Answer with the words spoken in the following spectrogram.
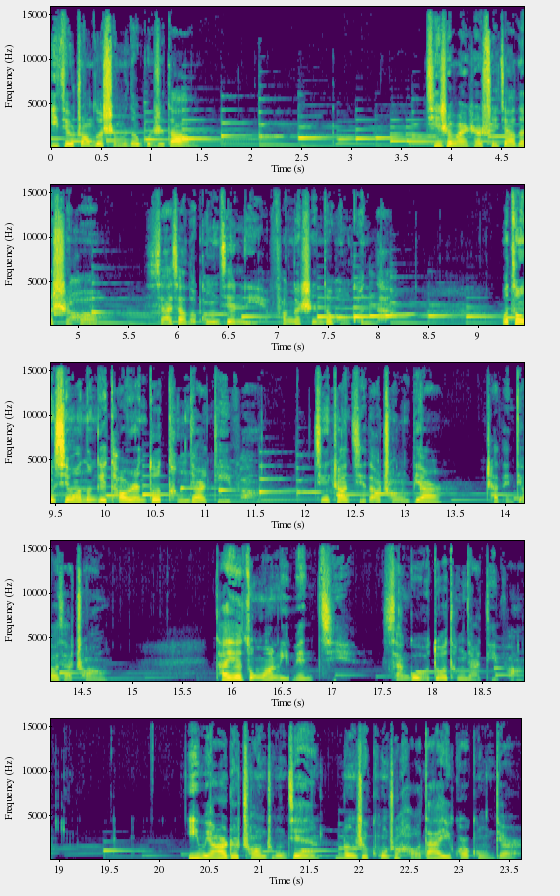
依旧装作什么都不知道。其实晚上睡觉的时候，狭小的空间里翻个身都很困难。我总希望能给陶然多腾点地方，经常挤到床边，差点掉下床。他也总往里面挤，想给我多腾点地方。一米二的床中间，愣是空出好大一块空地儿，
